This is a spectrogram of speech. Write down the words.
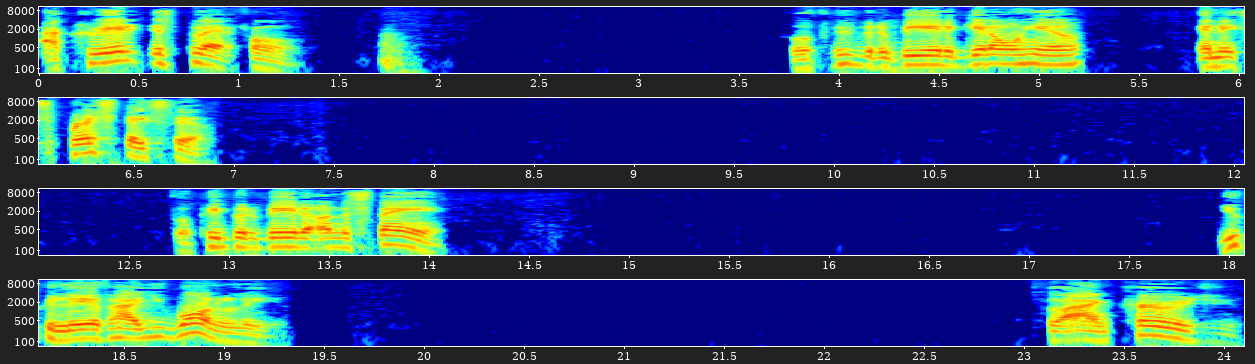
I created this platform for people to be able to get on here and express themselves. For people to be able to understand. You can live how you want to live. So I encourage you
